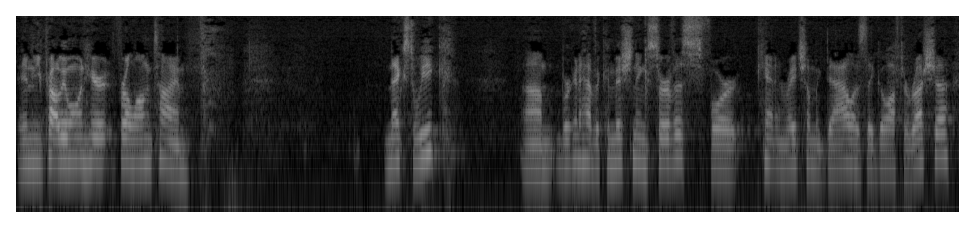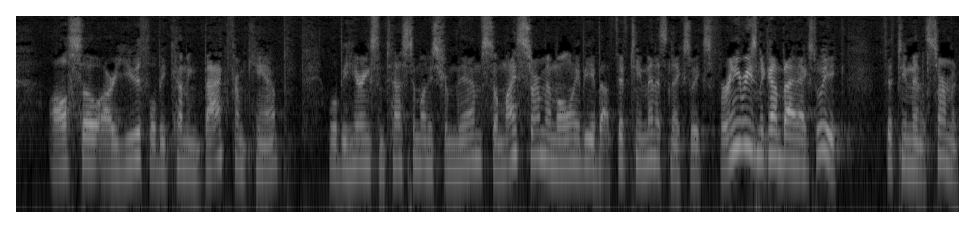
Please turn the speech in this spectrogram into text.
and you probably won't hear it for a long time. Next week, um, we're going to have a commissioning service for Kent and Rachel McDowell as they go off to Russia. Also, our youth will be coming back from camp. We'll be hearing some testimonies from them. So, my sermon will only be about 15 minutes next week. So, for any reason to come back next week, 15 minute sermon.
